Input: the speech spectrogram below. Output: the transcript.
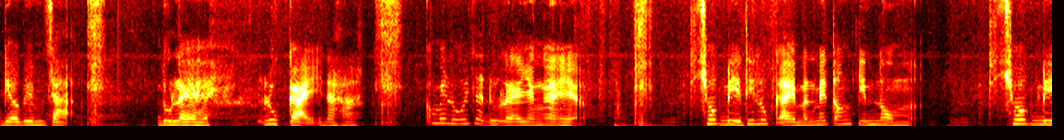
เดี๋ยวบิมจะดูแลลูกไก่นะคะ ก็ไม่รู้จะดูแลยังไงอะ่ะ โชคดีที่ลูกไก่มันไม่ต้องกินนมอะโชคดี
